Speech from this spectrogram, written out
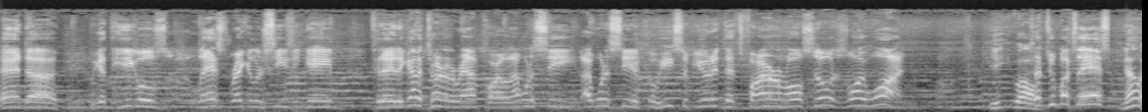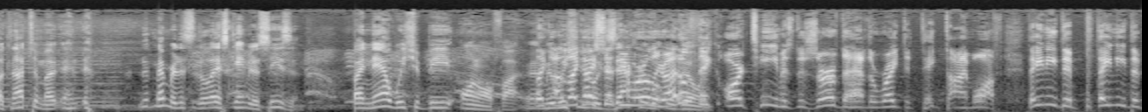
and uh, we got the Eagles' last regular season game today. They got to turn it around, Carl. And I want to see I want to see a cohesive unit that's firing on all cylinders. That's all I want. You, well, Is that too much to ask? No, it's not too much. And remember, this is the last game of the season. By now, we should be on all five. Like, I mean, we like I said exactly to you earlier, I don't doing. think our team has deserved to have the right to take time off. They need to. They need to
